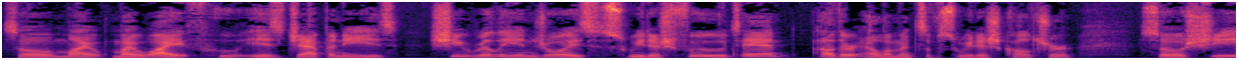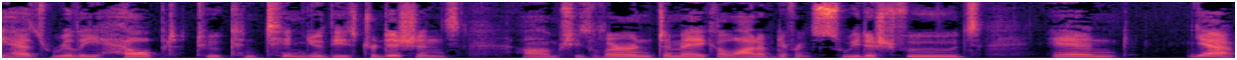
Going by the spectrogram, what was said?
So my my wife, who is Japanese, she really enjoys Swedish foods and other elements of Swedish culture. So she has really helped to continue these traditions. Um, she's learned to make a lot of different Swedish foods, and yeah,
